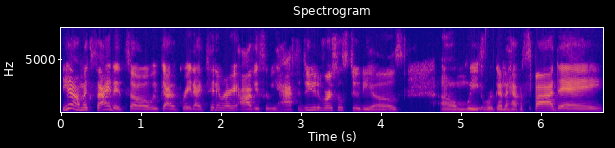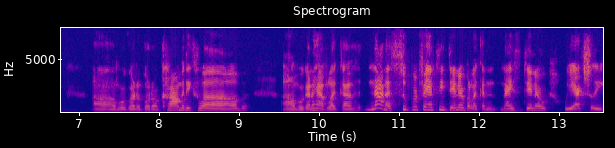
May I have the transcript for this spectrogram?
yeah, I'm excited. So we've got a great itinerary. Obviously, we have to do Universal Studios. Um, we we're gonna have a spa day. Uh, we're gonna go to a comedy club. Uh, we're gonna have like a not a super fancy dinner, but like a nice dinner. We actually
